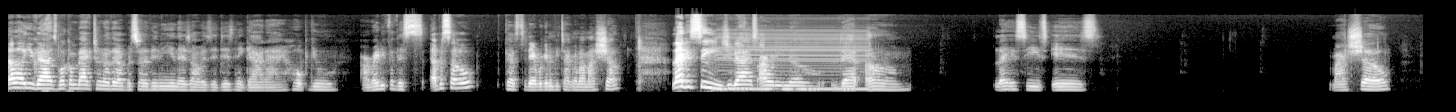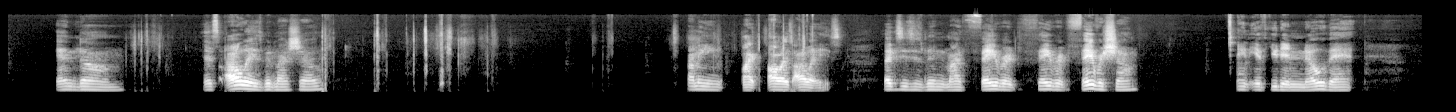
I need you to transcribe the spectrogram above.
Hello, you guys. Welcome back to another episode of Indian. There's always a Disney God. I hope you are ready for this episode because today we're going to be talking about my show, Legacies. You guys already know that um, Legacies is my show, and um, it's always been my show. I mean, like always, always. Legacies has been my favorite, favorite, favorite show. And if you didn't know that,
